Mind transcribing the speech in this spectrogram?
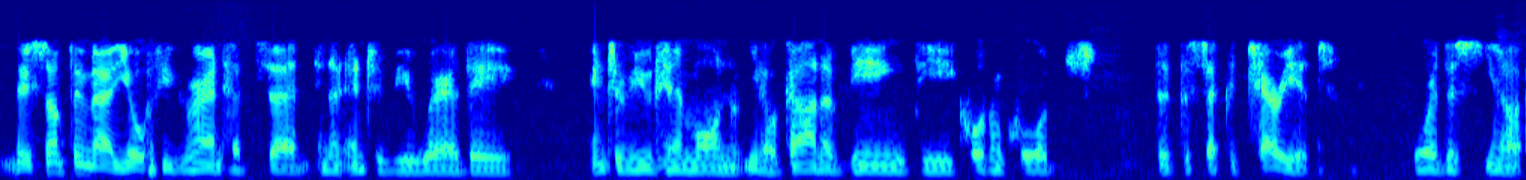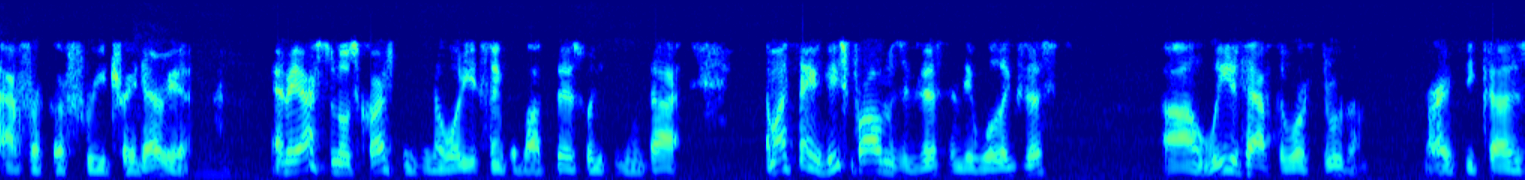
there's something that Yofi Grant had said in an interview where they interviewed him on, you know, Ghana being the quote unquote the, the secretariat for this, you know, Africa Free Trade Area. And they asked him those questions, you know, what do you think about this? What do you think about that? And my thing is these problems exist and they will exist. Uh, we just have to work through them right? Because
